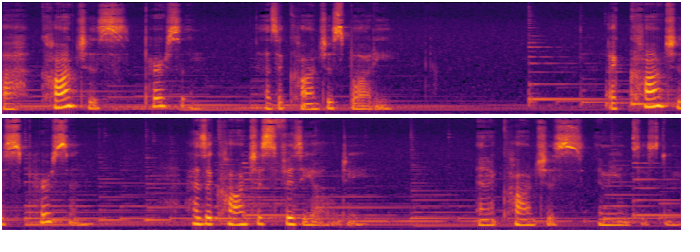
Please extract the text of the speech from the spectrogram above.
A conscious person has a conscious body. A conscious person has a conscious physiology and a conscious immune system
